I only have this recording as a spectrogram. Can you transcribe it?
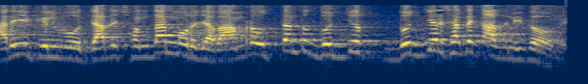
হারিয়ে ফেলব, যাদের সন্তান মরে যাবে, আমরা অত্যন্ত ধৈর্য, ধৈর্যের সাথে কাজ নিতে হবে।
